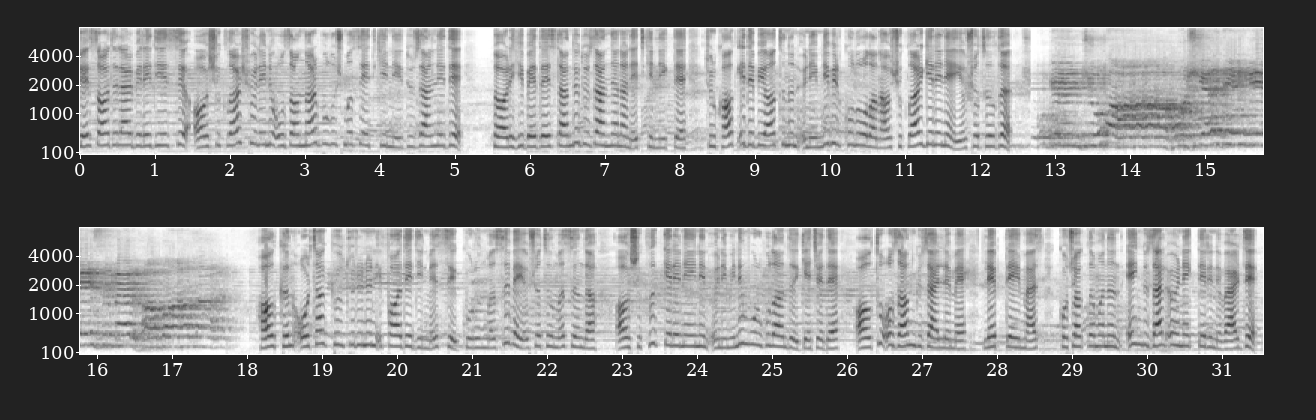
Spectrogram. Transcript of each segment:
Şehzadeler Belediyesi Aşıklar Şöleni Ozanlar Buluşması etkinliği düzenledi. Tarihi Bedesten'de düzenlenen etkinlikte Türk Halk Edebiyatı'nın önemli bir kolu olan aşıklar geleneği yaşatıldı. Bugün cuma hoş geldiniz. Halkın ortak kültürünün ifade edilmesi, korunması ve yaşatılmasında aşıklık geleneğinin öneminin vurgulandığı gecede altı ozan güzelleme, lep değmez, koçaklamanın en güzel örneklerini verdi.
